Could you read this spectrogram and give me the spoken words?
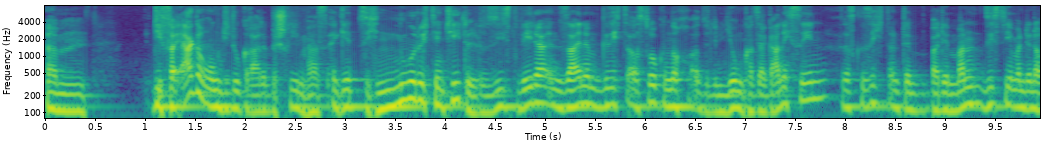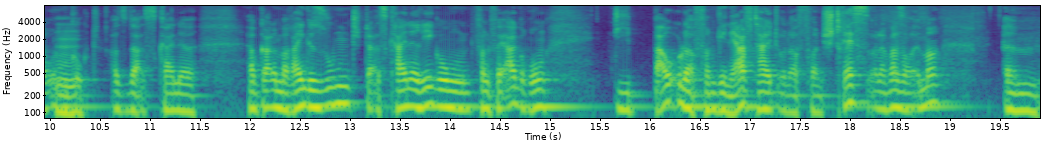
Ähm, die Verärgerung, die du gerade beschrieben hast, ergibt sich nur durch den Titel. Du siehst weder in seinem Gesichtsausdruck noch, also dem Jungen kannst du ja gar nicht sehen, das Gesicht, und dem, bei dem Mann siehst du jemanden, der nach unten guckt. Also da ist keine, ich habe gerade mal reingezoomt, da ist keine Regung von Verärgerung, die Bau oder von Genervtheit oder von Stress oder was auch immer. Ähm,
